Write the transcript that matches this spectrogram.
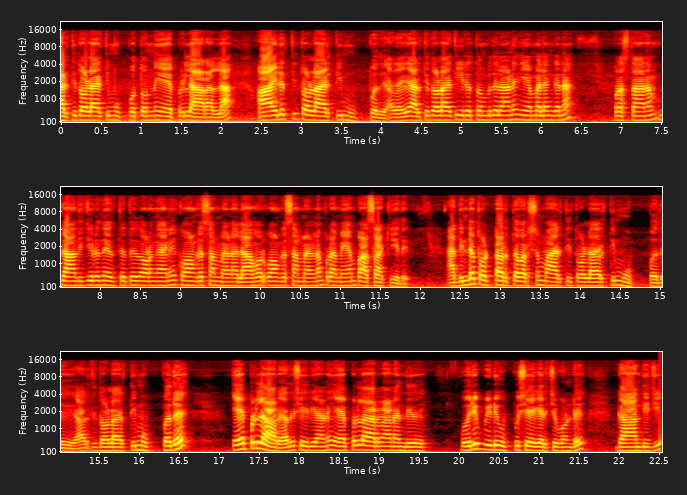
ആയിരത്തി തൊള്ളായിരത്തി മുപ്പത്തൊന്ന് ഏപ്രിൽ ആറല്ല ആയിരത്തി തൊള്ളായിരത്തി മുപ്പത് അതായത് ആയിരത്തി തൊള്ളായിരത്തി ഇരുപത്തൊമ്പതിലാണ് നിയമലംഘന പ്രസ്ഥാനം ഗാന്ധിജിയുടെ നേതൃത്വത്തിൽ തുടങ്ങാൻ കോൺഗ്രസ് സമ്മേളനം ലാഹോർ കോൺഗ്രസ് സമ്മേളനം പ്രമേയം പാസ്സാക്കിയത് അതിന്റെ തൊട്ടടുത്ത വർഷം ആയിരത്തി തൊള്ളായിരത്തി മുപ്പത് ആയിരത്തി തൊള്ളായിരത്തി മുപ്പത് ഏപ്രിൽ ആറ്. അത് ശരിയാണ്. ഏപ്രിൽ ആറിനാണ് എന്ത് ഒരു പിടി ഉപ്പ് ശേഖരിച്ചുകൊണ്ട് ഗാന്ധിജി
